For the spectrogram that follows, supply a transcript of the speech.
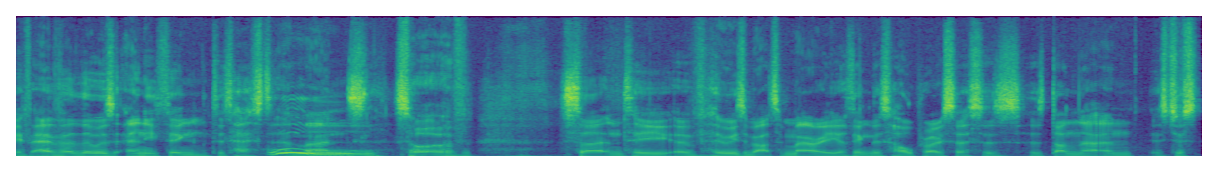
If ever there was anything to test Ooh. a man's sort of certainty of who he's about to marry, I think this whole process has, has done that, and it's just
